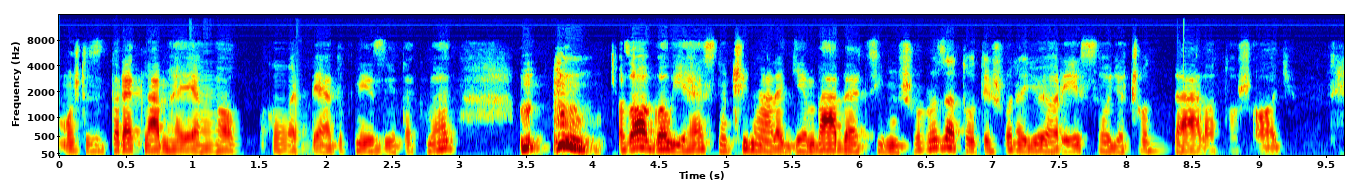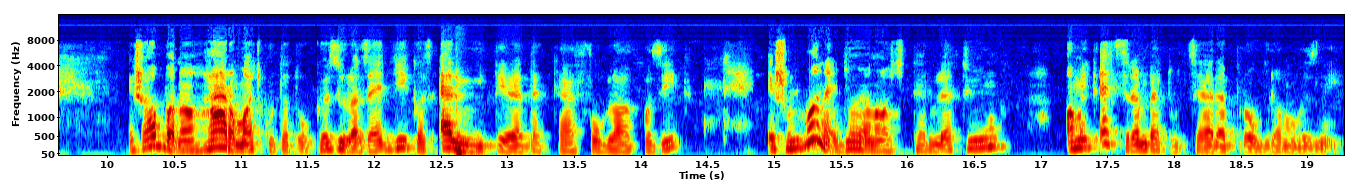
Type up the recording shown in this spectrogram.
most ez itt a reklám helye, ha akarjátok, nézzétek meg, az Algaui Heszna csinál egy ilyen Bábel című sorozatot, és van egy olyan része, hogy a csodálatos agy. És abban a három agykutató közül az egyik az előítéletekkel foglalkozik, és hogy van egy olyan agyterületünk, amit egyszerűen be tudsz erre programozni,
